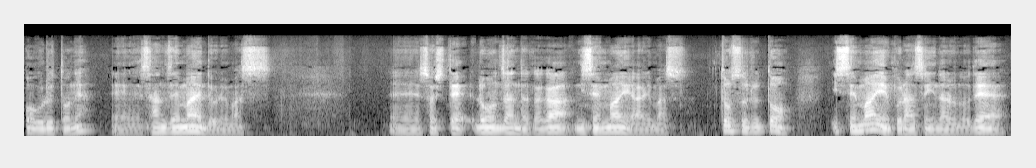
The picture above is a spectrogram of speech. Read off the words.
を売るとね、えー3000万円で売れます。えーそして、ローン残高が2000万円あります。とすると、1000万円プラスになるので、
